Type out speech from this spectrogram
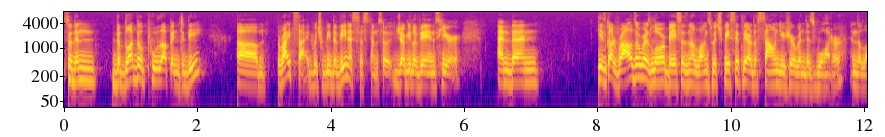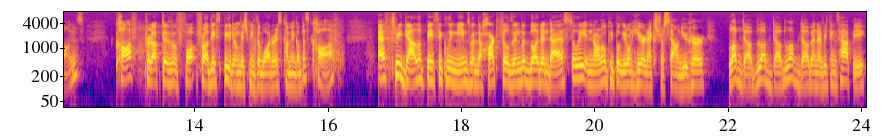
So then the blood will pool up into the um, right side, which would be the venous system, so jugular veins here. And then he's got rales over his lower bases in the lungs, which basically are the sound you hear when there's water in the lungs. Cough, productive of frothy sputum, which means the water is coming up as cough. S3 gallop basically means when the heart fills in with blood and diastole, in normal people, you don't hear an extra sound. You hear lub dub, lub dub, lub dub, and everything's happy.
